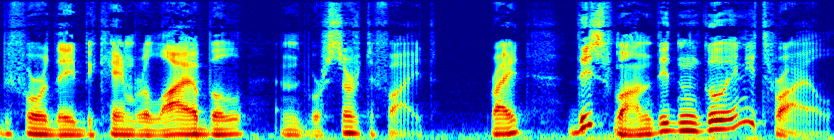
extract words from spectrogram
before they became reliable and were certified, right? This one didn't go any trial.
